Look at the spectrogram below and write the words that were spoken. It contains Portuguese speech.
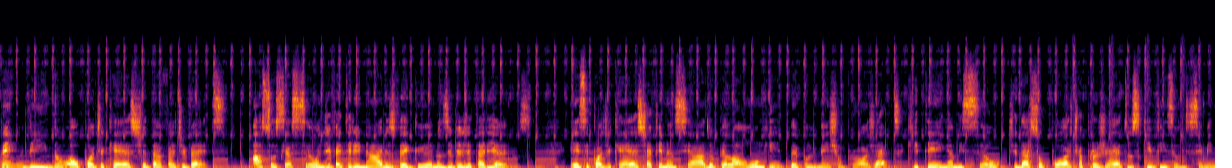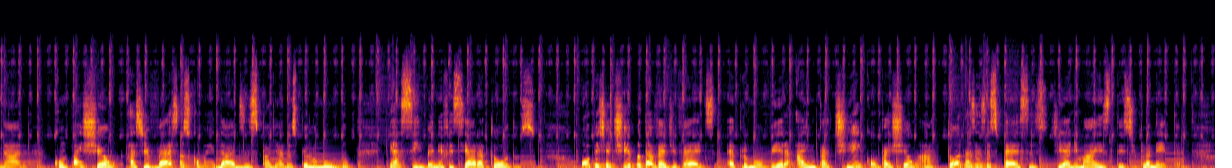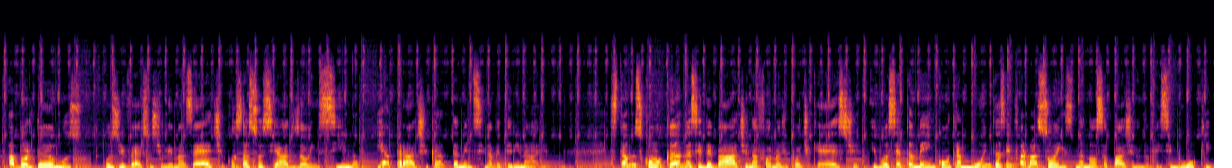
Bem-vindo ao podcast da VetVets, Associação de Veterinários Veganos e Vegetarianos. Esse podcast é financiado pela ONG The Pollination Project, que tem a missão de dar suporte a projetos que visam disseminar com paixão as diversas comunidades espalhadas pelo mundo e assim beneficiar a todos. O objetivo da VetVets é promover a empatia e compaixão a todas as espécies de animais deste planeta. Abordamos os diversos dilemas éticos associados ao ensino e à prática da medicina veterinária. Estamos colocando esse debate na forma de podcast e você também encontra muitas informações na nossa página do Facebook,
